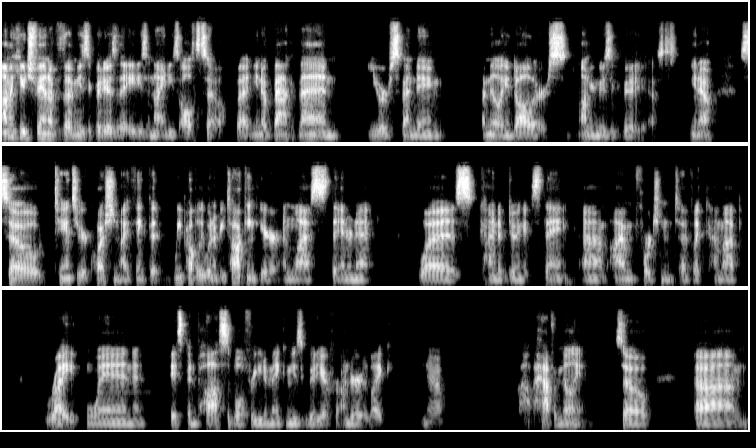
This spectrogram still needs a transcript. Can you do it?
I'm a huge fan of the music videos of the 80s and 90s also. But, you know, back then you were spending a million dollars on your music videos, you know? So to answer your question, I think that we probably wouldn't be talking here unless the internet was kind of doing its thing. Um, I'm fortunate to have like come up right when it's been possible for you to make a music video for under like you know half a million. So um,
